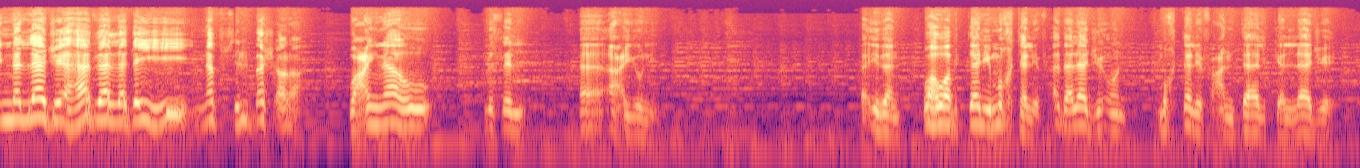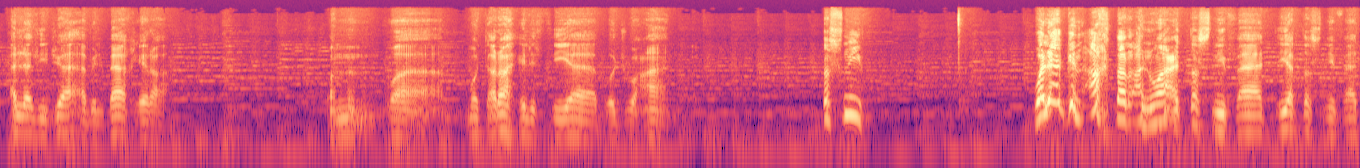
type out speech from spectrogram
إن اللاجئ هذا لديه نفس البشرة وعيناه مثل آه، أعيني. فإذا وهو بالتالي مختلف. هذا لاجئ مختلف عن ذلك اللاجئ الذي جاء بالباخرة. ومترهل الثياب وجوعان. تصنيف ولكن أخطر أنواع التصنيفات هي التصنيفات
